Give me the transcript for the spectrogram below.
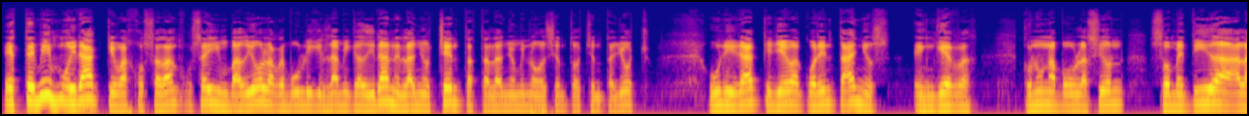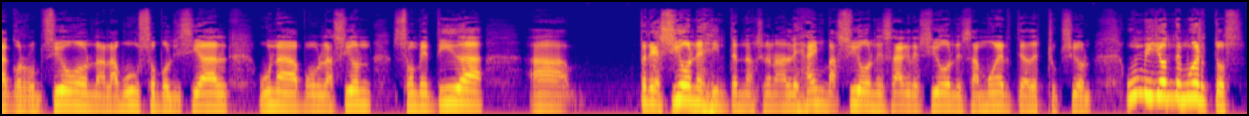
Este mismo Irak que bajo Saddam Hussein invadió la República Islámica de Irán el año 80 hasta el año 1988. Un Irak que lleva 40 años en guerra con una población sometida a la corrupción, al abuso policial, una población sometida a presiones internacionales, a invasiones, a agresiones, a muerte, a destrucción. Un millón de muertos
